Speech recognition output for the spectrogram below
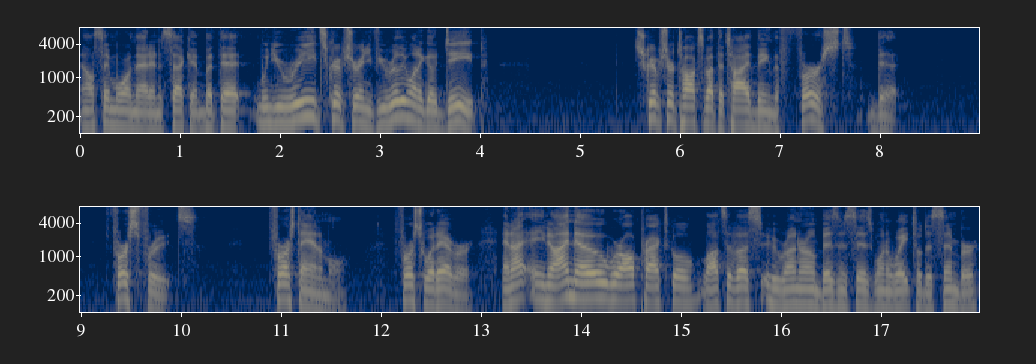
and I'll say more on that in a second, but that when you read Scripture and if you really want to go deep, Scripture talks about the tithe being the first bit, first fruits, first animal, first whatever. And I, you know, I know we're all practical. Lots of us who run our own businesses want to wait till December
